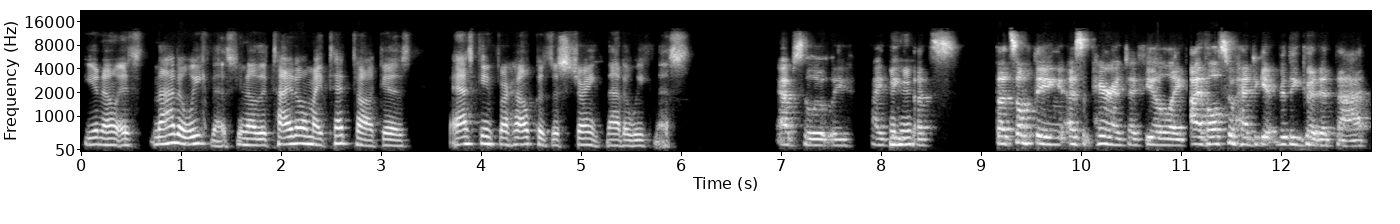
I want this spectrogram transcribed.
you know, it's not a weakness. You know, the title of my TED talk is Asking for Help is a Strength, not a Weakness. Absolutely. I think mm-hmm. that's that's something as a parent I feel like I've also had to get really good at that.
